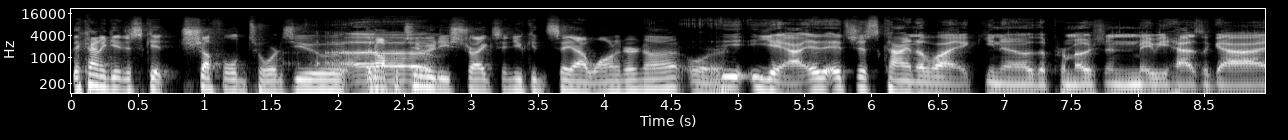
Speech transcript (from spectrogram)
they kind of get just get shuffled towards you. An Uh, opportunity strikes, and you can say I want it or not. Or yeah it, it's just kind of like you know the promotion maybe has a guy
